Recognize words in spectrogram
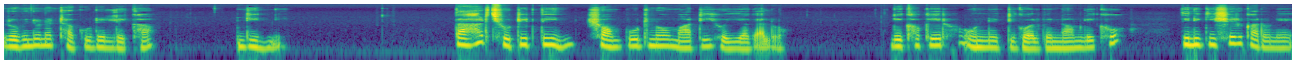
রবীন্দ্রনাথ ঠাকুরের লেখা, গিন্নি। তাহার ছুটির দিন সম্পূর্ণ মাটি হইয়া গেল। লেখকের অন্য একটি গল্পের নাম লেখো। তিনি কিসের কারণে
